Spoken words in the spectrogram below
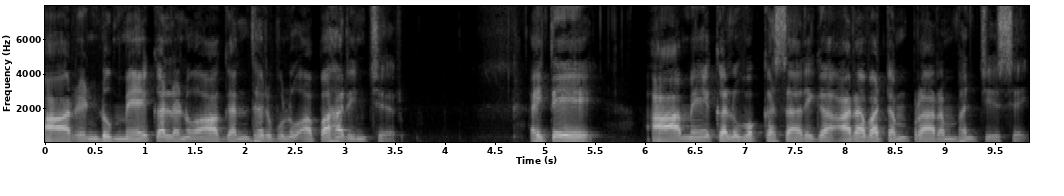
ఆ రెండు మేకలను ఆ గంధర్వులు అపహరించారు. అయితే ఆ మేకలు ఒక్కసారిగా అరవటం ప్రారంభం చేశాయి.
